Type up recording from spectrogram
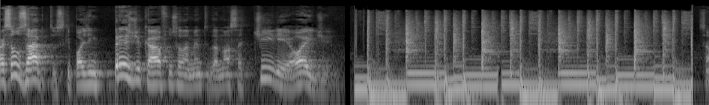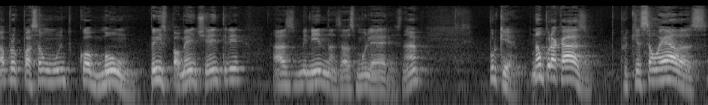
Quais são os hábitos que podem prejudicar o funcionamento da nossa tireoide? Isso é uma preocupação muito comum, principalmente entre as meninas, as mulheres, né? Por quê? Não por acaso, porque são elas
